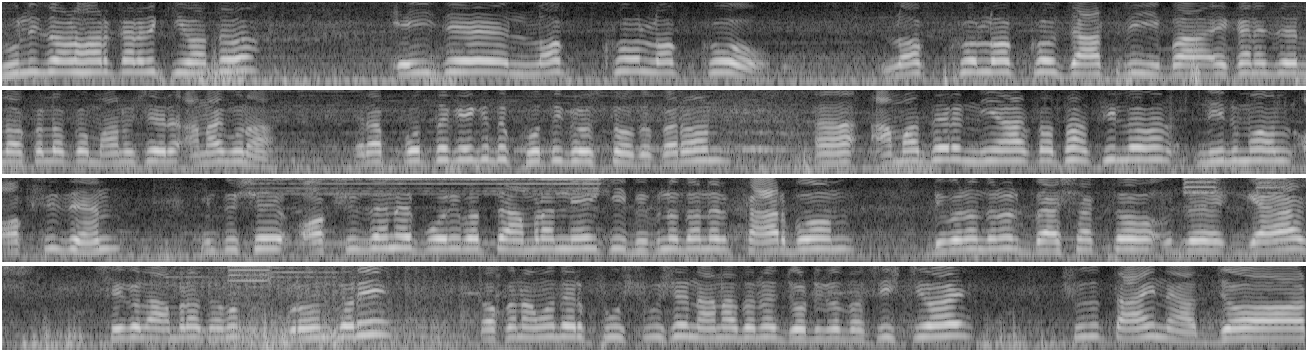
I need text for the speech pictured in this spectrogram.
ধূলিঝড় হওয়ার কারণে কী হতো? এই যে লক্ষ লক্ষ লক্ষ লক্ষ যাত্রী বা এখানে যে লক্ষ লক্ষ মানুষের আনাগোনা, এরা প্রত্যেকেই কিন্তু ক্ষতিগ্রস্ত হতো। কারণ আমাদের নেওয়ার কথা ছিল নির্মল অক্সিজেন, কিন্তু সেই অক্সিজেনের পরিবর্তে আমরা নেই কি? বিভিন্ন ধরনের কার্বন বিভিন্ন ধরনের বিষাক্ত যে গ্যাস, সেগুলো আমরা যখন গ্রহণ করি, তখন আমাদের ফুসফুসে নানা ধরনের জটিলতা সৃষ্টি হয়। শুধু তাই না, জ্বর,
